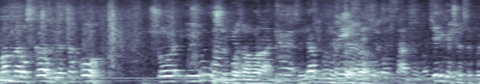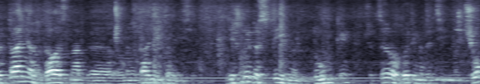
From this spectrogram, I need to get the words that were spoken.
вам не розказує такого, що і уші позаворачуються. Як вони сказали? Тільки що це питання розглядалось на е, гуманітарній комісії. Дійшли до спільної думки, що це робити недоцільно. Чому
